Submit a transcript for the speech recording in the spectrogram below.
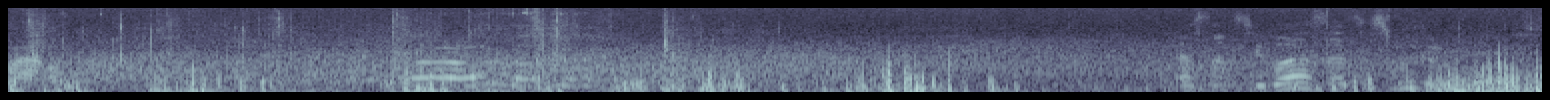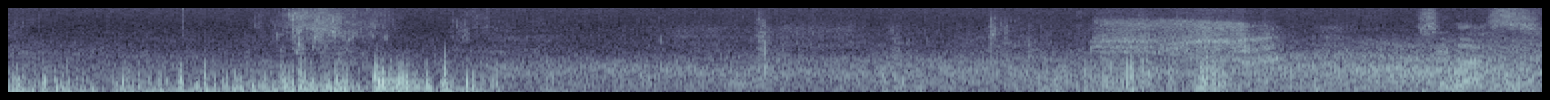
Wow. That's not sea glass, that's a smoother Sea glass.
